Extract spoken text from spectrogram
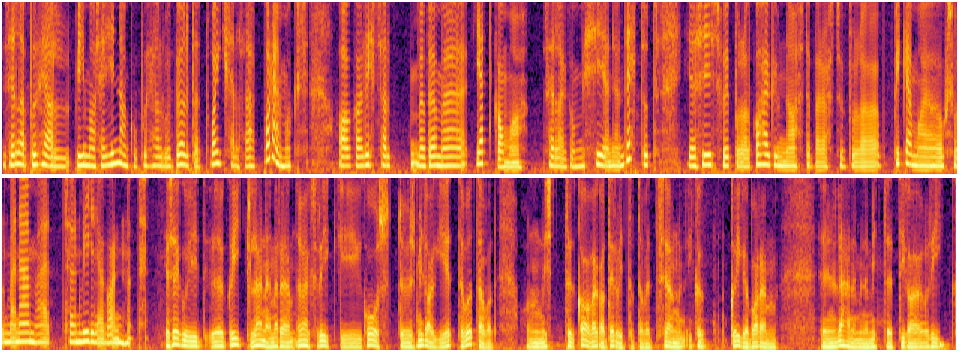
ja selle põhjal, viimase hinnangu põhjal võib öelda, et vaikselt läheb paremaks aga lihtsalt me peame jätkama sellega, mis siiani on tehtud ja siis võib-olla kahekümne aasta pärast, võib-olla pikema aja jooksul me näeme, et see on vilja kandnud. ja see, kui kõik Läänemere üheksa riiki koostöös midagi ette võtavad, on vist ka väga tervitatav, et see on ikka kõige parem selline lähenemine, mitte et iga riik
